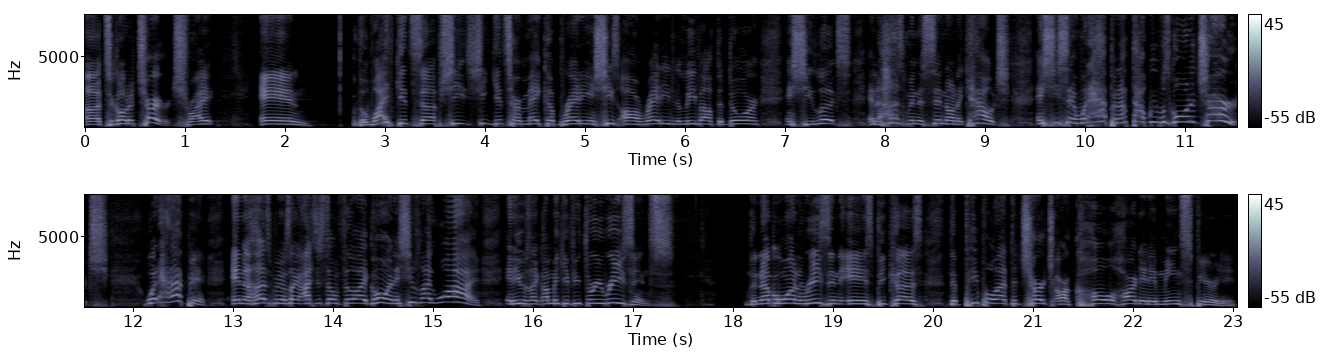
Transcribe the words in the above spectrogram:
uh, to go to church, right? And the wife gets up, she, she gets her makeup ready, and she's all ready to leave out the door. And she looks, and the husband is sitting on the couch. And she said, What happened? I thought we was going to church. What happened? And the husband was like, I just don't feel like going. And she was like, Why? And he was like, I'm gonna give you three reasons. The number one reason is because the people at the church are cold hearted and mean spirited.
